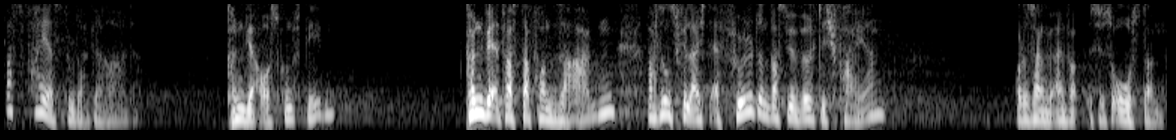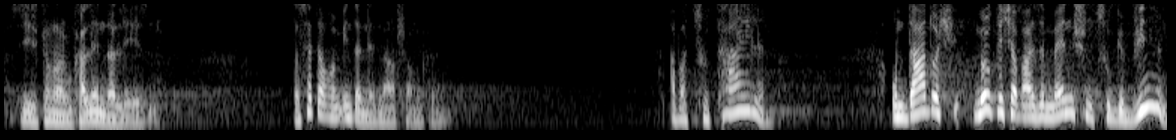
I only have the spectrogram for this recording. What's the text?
Was feierst du da gerade? Können wir Auskunft geben? Können wir etwas davon sagen, was uns vielleicht erfüllt und was wir wirklich feiern? Oder sagen wir einfach, es ist Ostern, Sie kann man im Kalender lesen. Das hätte auch im Internet nachschauen können. Aber zu teilen, um dadurch möglicherweise Menschen zu gewinnen,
